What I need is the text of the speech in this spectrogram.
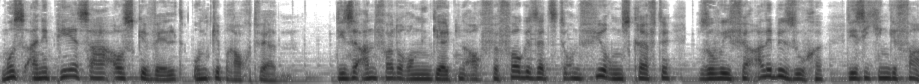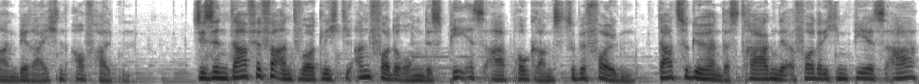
muss eine PSA ausgewählt und gebraucht werden. Diese Anforderungen gelten auch für Vorgesetzte und Führungskräfte sowie für alle Besucher, die sich in Gefahrenbereichen aufhalten. Sie sind dafür verantwortlich, die Anforderungen des PSA-Programms zu befolgen. Dazu gehören das Tragen der erforderlichen PSA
